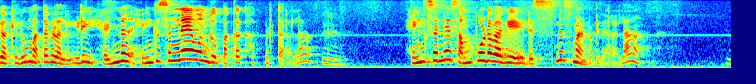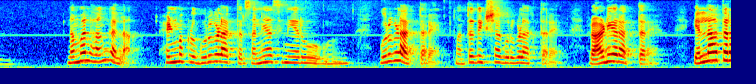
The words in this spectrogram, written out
ಈಗ ಕೆಲವು ಮತಗಳಲ್ಲಿ ಇಡೀ ಹೆಣ್ಣ ಹೆಂಗಸನ್ನೇ ಒಂದು ಪಕ್ಕಕ್ಕೆ ಹಾಕ್ಬಿಡ್ತಾರಲ್ಲ? ಹೆಂಗಸನ್ನೇ ಸಂಪೂರ್ಣವಾಗಿ ಡಿಸ್ಮಿಸ್ ಮಾಡಿಬಿಟ್ಟಿದಾರಲ್ಲ? ನಮ್ಮಲ್ಲಿ ಹಂಗಲ್ಲ. ಹೆಣ್ಮಕ್ಳು ಗುರುಗಳಾಗ್ತಾರೆ ಸನ್ಯಾಸಿನಿಯರು ಗುರುಗಳಾಗ್ತಾರೆ ಮಂತ್ರದೀಕ್ಷಾ ಗುರುಗಳಾಗ್ತಾರೆ ರಾಣಿಯರಾಗ್ತಾರೆ. ಎಲ್ಲ ಥರ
